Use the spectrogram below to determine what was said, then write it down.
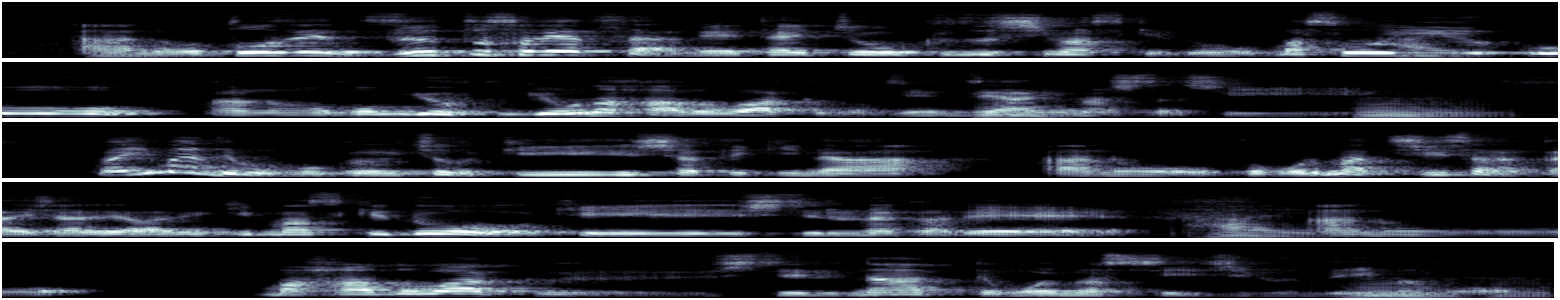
あの、当然ずっとそれやってたらね、体調を崩しますけど、まあそういう、はこう、あの、本業副業のハードワークも全然ありましたし、うん。まあ今でも僕はちょっと経営者的な、あの、ところ、まあ小さな会社ではできますけど、経営してる中で、はい。あの、まあハードワークしてるなって思いますし、自分で今も。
